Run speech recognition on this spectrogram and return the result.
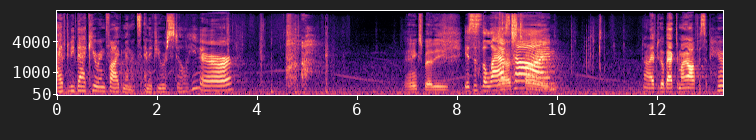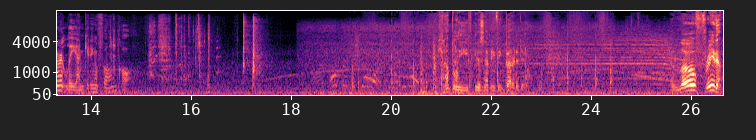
I have to be back here in five minutes, and if you're still here... Thanks, Betty. This is the last, Last time. Now I have to go back to my office. Apparently, I'm getting a phone call. Cannot believe he doesn't have anything better to do. Hello, freedom.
